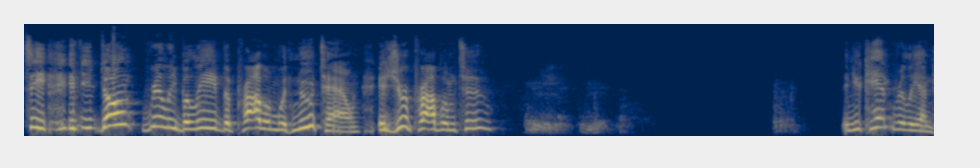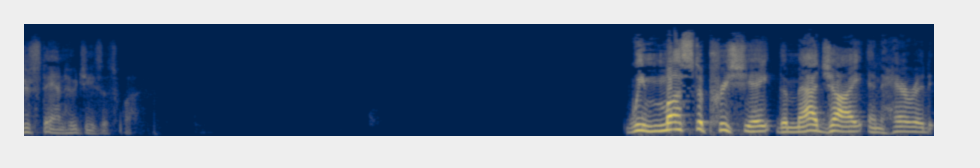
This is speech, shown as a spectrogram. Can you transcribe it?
See, if you don't really believe the problem with Newtown is your problem too, then you can't really understand who Jesus was. We must appreciate the Magi and Herod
